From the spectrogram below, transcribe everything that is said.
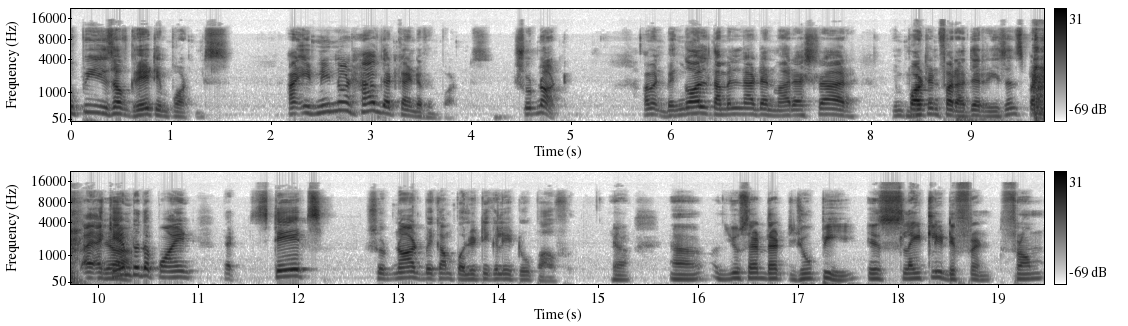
UP is of great importance, and it need not have that kind of importance. Should not. I mean, Bengal, Tamil Nadu, and Maharashtra are important for other reasons, but I, I Yeah. came to the point that states should not become politically too powerful. Uh, you said that UP is slightly different from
